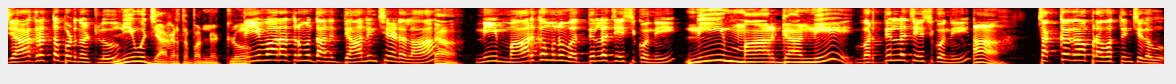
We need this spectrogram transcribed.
జాగ్రత్త పడినట్లు నీవు జాగ్రత్త పడినట్లు దీవారాత్రము దాన్ని ధ్యానించినడలా ఆ. నీ మార్గమును వర్ధిల్ల చేసుకొని నీ మార్గాన్ని వర్ధిల్ల చేసుకొని చక్కగా ప్రవర్తించదవు.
